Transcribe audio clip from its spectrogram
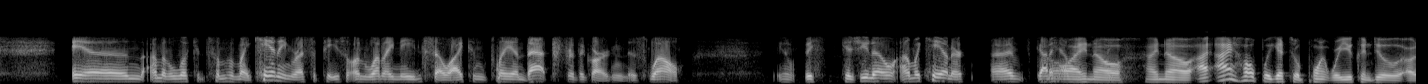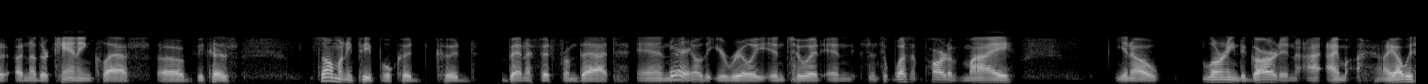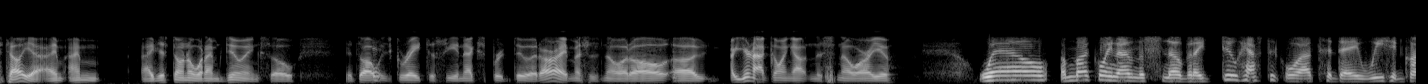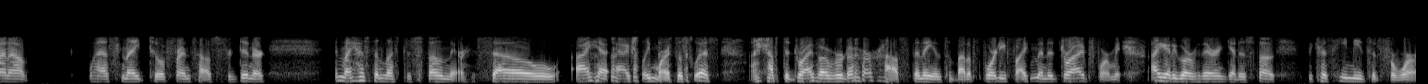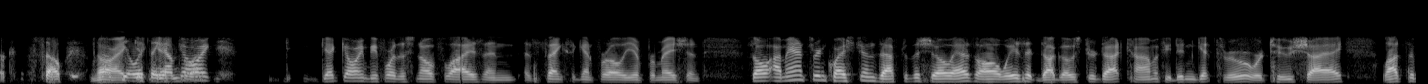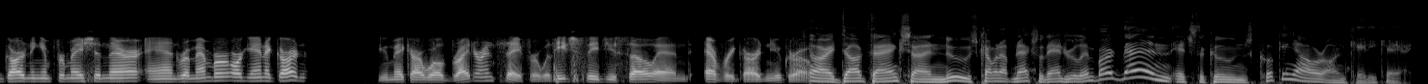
and I'm going to look at some of my canning recipes on what I need, so I can plan that for the garden as well. You know, because you know I'm a canner. I've got to oh, have. I know, I know. I, I hope we get to a point where you can do a, another canning class uh, because so many people could could benefit from that. And. I know that you're really into it. And since it wasn't part of my, you know, learning to garden, I, I'm I always tell you I'm I'm I just don't know what I'm doing. So it's always great to see an expert do it. All right, Mrs. Know It All. Uh, you're not going out in the snow, are you? Well, I'm not going out in the snow, but I do have to go out today. We had gone out last night to a friend's house for dinner, and my husband left his phone there. So I have actually Martha Swiss. I have to drive over to her house today. It's about a 45 minute drive for me. I got to go over there and get his phone because he needs it for work. So that's All right, the only get, thing get I'm going. doing. Get going before the snow flies, and uh, thanks again for all the information. So I'm answering questions after the show, as always, at dougoster.com. If you didn't get through or were too shy, lots of gardening information there. And remember, organic garden. You make our world brighter and safer with each seed you sow and every garden you grow. All right, Doug, thanks. And news coming up next with Andrew Lindberg. Then it's the Coons Cooking Hour on KDKA.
